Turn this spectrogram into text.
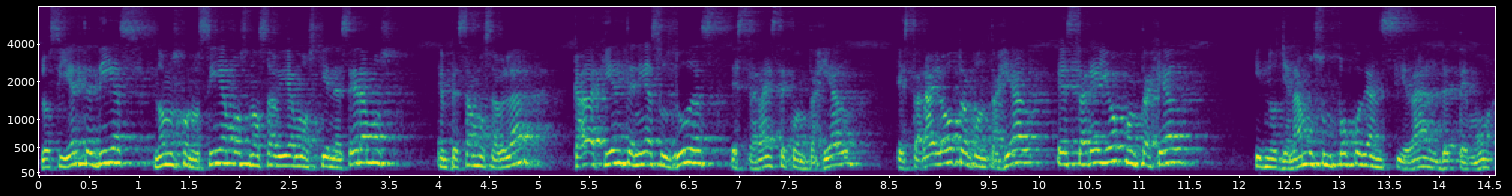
Los siguientes días no nos conocíamos, no sabíamos quiénes éramos, empezamos a hablar, cada quien tenía sus dudas, ¿estará este contagiado? ¿Estará el otro contagiado? ¿Estaré yo contagiado? Y nos llenamos un poco de ansiedad, de temor.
